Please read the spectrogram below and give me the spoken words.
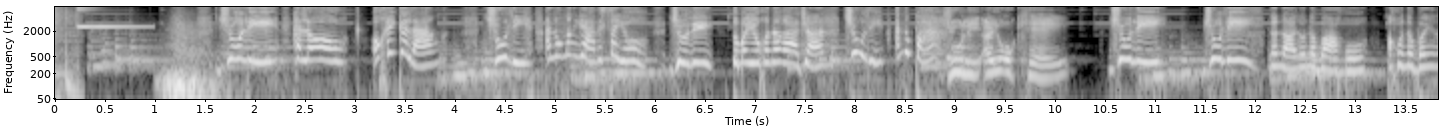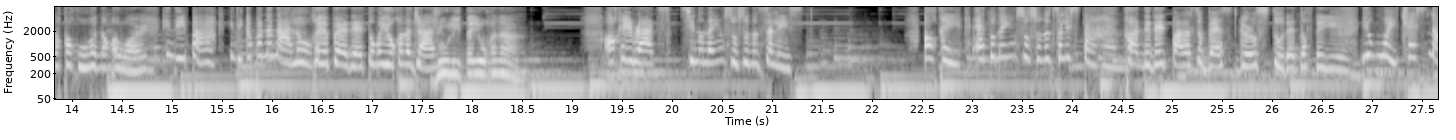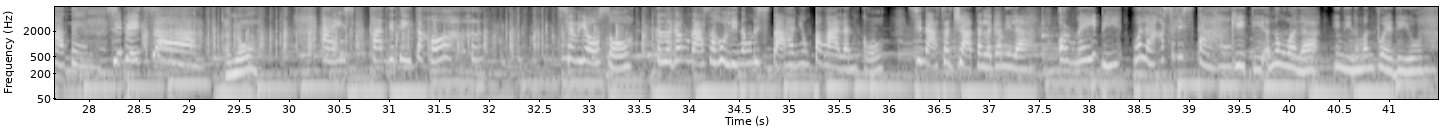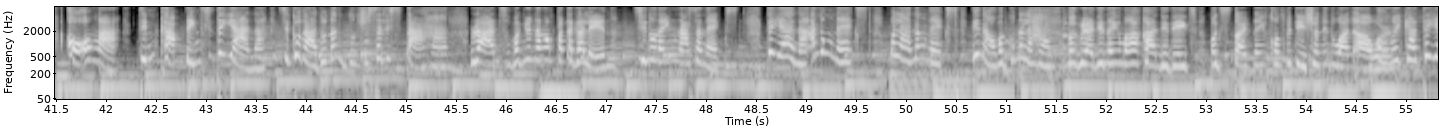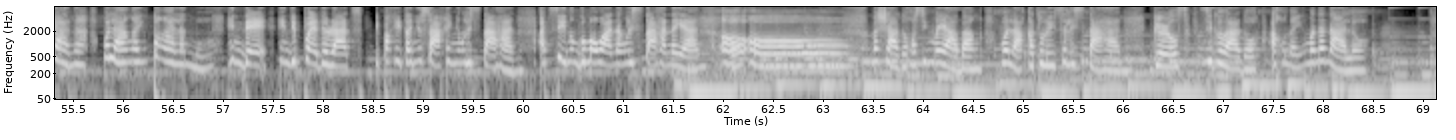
Julie! Hello! Okay ka lang? Julie, anong nangyari sa'yo? Julie, tumayo ka na nga dyan. Julie, ano ba? Julie, are you okay? Julie! Julie! Nanalo na ba ako? Ako na ba yung nakakuha ng award? Hindi pa! Hindi ka pa nanalo! Kaya pwede, tumayo ka na dyan. Julie, tayo ka na. Okay, Rats. Sino na yung susunod sa list? Okay, eto na yung susunod sa listahan. Candidate para sa Best Girl Student of the Year. Yung waitress natin. Si Pizza! Ano? Ice, candidate ako. Seryoso? Talagang nasa huli ng listahan yung pangalan ko? Sinasadya talaga nila? Or maybe, wala ka sa listahan? Kitty, anong wala? Hindi naman pwede yun. Oo nga, team captain si Diana. Sigurado nandun siya sa listahan. Rats, wag nyo nang patagalin. Sino na yung nasa next? Diana, anong next? Wala nang next. Tinawag ko na lahat. Mag-ready na yung mga candidates. Mag-start na yung competition in one hour. Oh my God, Diana. Wala nga yung pangalan mo. Hindi, hindi pwede, Rats. Ipakita nyo sa akin yung listahan. At sinong gumawa ng listahan na yan? Oo. Masyado kasing mayabang. Wala ka tuloy sa listahan. Girls, sigurado, ako na yung mananalo.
